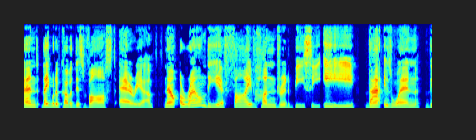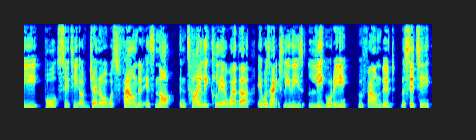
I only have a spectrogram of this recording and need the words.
And they would have covered this vast area. Now, around the year 500 BCE, that is when the port city of Genoa was founded. It's not entirely clear whether it was actually these Liguri who founded the city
